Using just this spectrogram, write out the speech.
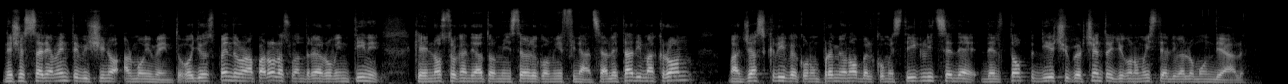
necessariamente vicino al Movimento. Voglio spendere una parola su Andrea Roventini, che è il nostro candidato al Ministero dell'Economia e Finanze. All'età di Macron ma già scrive con un premio Nobel come Stiglitz ed è nel top 10% degli economisti a livello mondiale.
